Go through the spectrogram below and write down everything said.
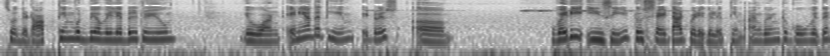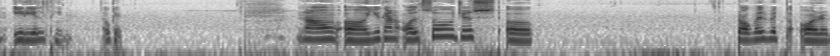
So the dark theme would be available to you. You want any other theme? It is uh, very easy to set that particular theme. I'm going to go with an aerial theme. Okay. Now uh, you can also just uh, toggle with or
